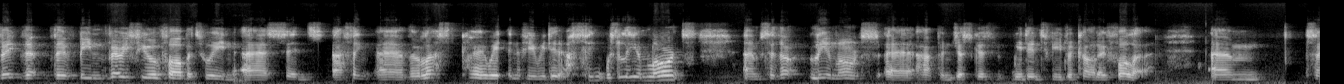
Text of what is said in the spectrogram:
they, have been very few and far between uh, since I think uh, the last player we, interview we did, I think, was Liam Lawrence. Um, so that Liam Lawrence uh, happened just because we'd interviewed Ricardo Fuller. Um, so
